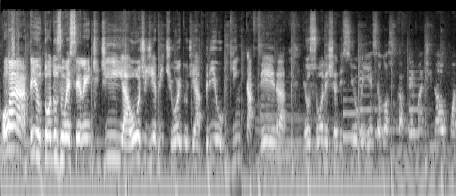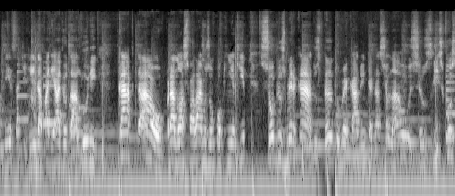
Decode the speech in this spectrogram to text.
Olá, tenham todos um excelente dia. Hoje, dia 28 de abril, quinta-feira. Eu sou Alexandre Silva e esse é o nosso café matinal com a mesa de renda variável da Luri Capital, para nós falarmos um pouquinho aqui sobre os mercados, tanto o mercado internacional, os seus riscos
